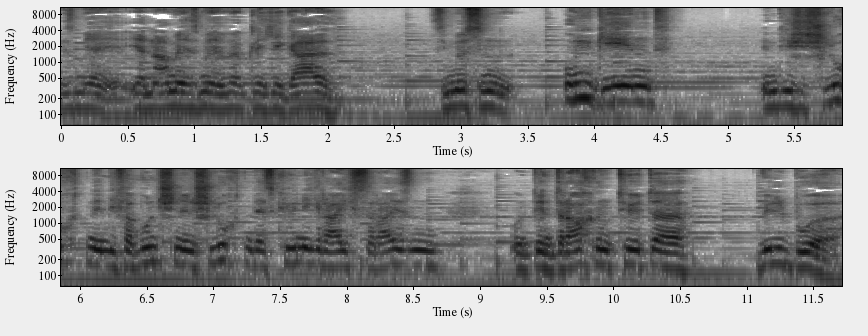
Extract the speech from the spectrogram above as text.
ist mir, ihr Name ist mir wirklich egal. Sie müssen umgehend in die Schluchten, in die verwunschenen Schluchten des Königreichs reisen und den Drachentöter Wilbur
